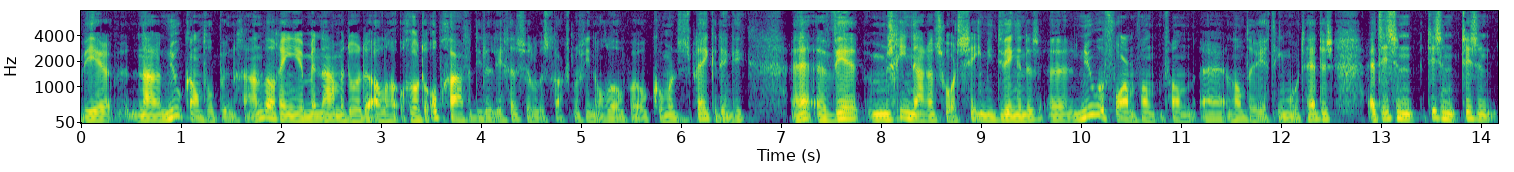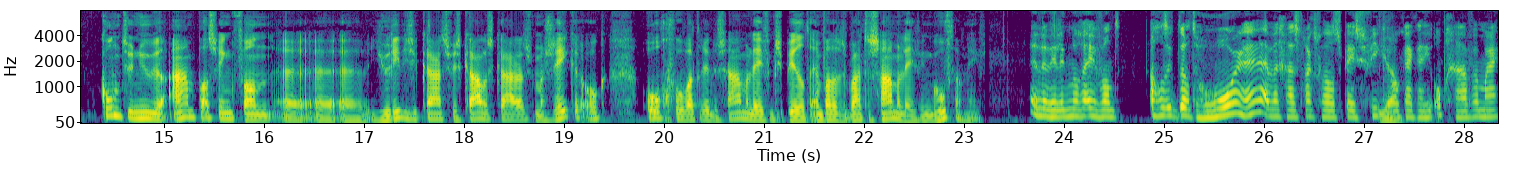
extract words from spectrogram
weer naar een nieuw kantelpunt gaan. Waarin je met name door de alle grote opgaven die er liggen... zullen we straks misschien nog over ook komen te spreken, denk ik... Uh, weer misschien naar een soort semi-dwingende uh, nieuwe vorm van, van landinrichting moet. Hè. Dus het is een, het is een, het is een continue aanpassing van juridische kaders, fiscale kaders... maar zeker ook oog voor wat er in de samenleving speelt... en wat het, waar de samenleving behoefte aan heeft. En dan wil ik nog even, want als ik dat hoor... Hè, en we gaan straks wel specifieker ja. ook kijken naar die opgave... maar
